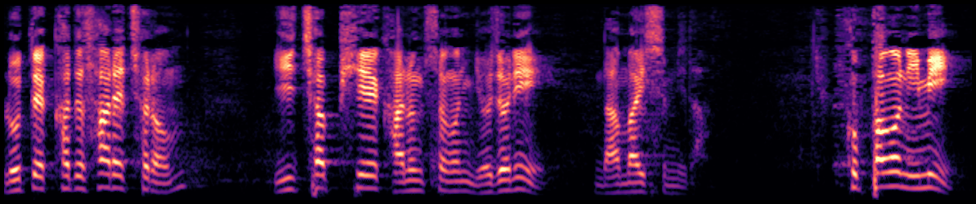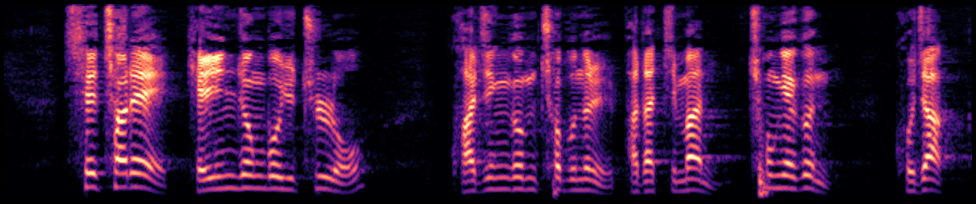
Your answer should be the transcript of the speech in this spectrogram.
롯데카드 사례처럼 2차 피해 가능성은 여전히 남아 있습니다. 쿠팡은 이미 세 차례 개인정보 유출로 과징금 처분을 받았지만 총액은 고작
